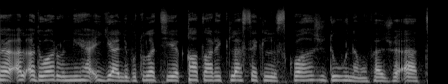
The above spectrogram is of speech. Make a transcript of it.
الأدوار النهائية لبطولة قطر كلاسيك للسكواش دون مفاجآت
